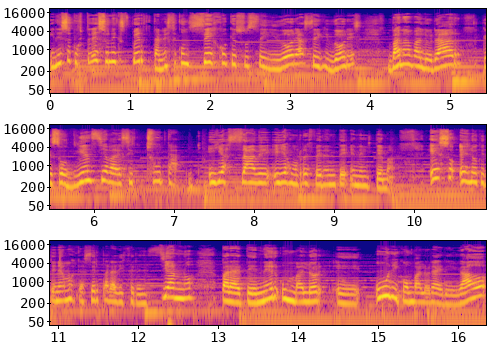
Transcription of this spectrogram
en eso que ustedes son expertas, en ese consejo que sus seguidoras, seguidores van a valorar, que su audiencia va a decir, chuta, ella sabe, ella es un referente en el tema. Eso es lo que tenemos que hacer para diferenciarnos, para tener un valor eh, único, un valor agregado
